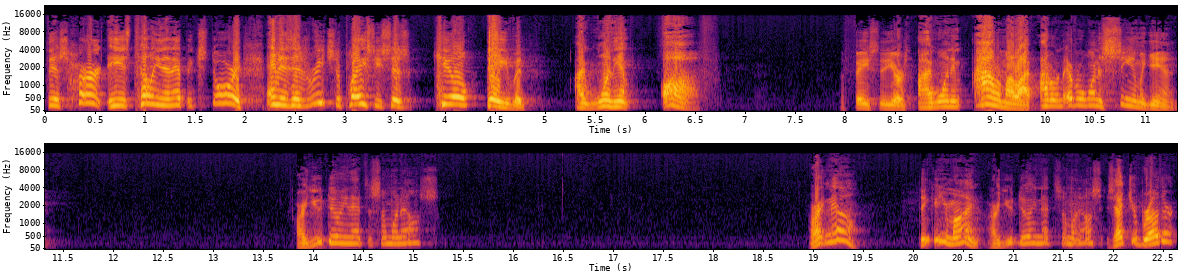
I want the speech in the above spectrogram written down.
this hurt. He is telling an epic story, and it has reached a place he says, Kill David. I want him off the face of the earth. I want him out of my life. I don't ever want to see him again. Are you doing that to someone else? Right now, think in your mind are you doing that to someone else? Is that your brother?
